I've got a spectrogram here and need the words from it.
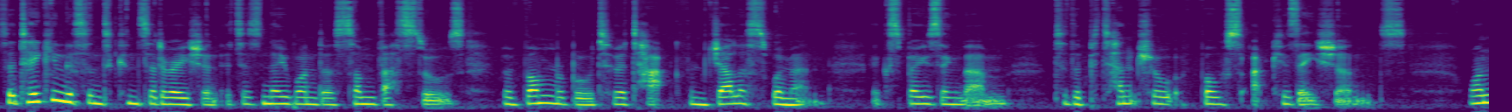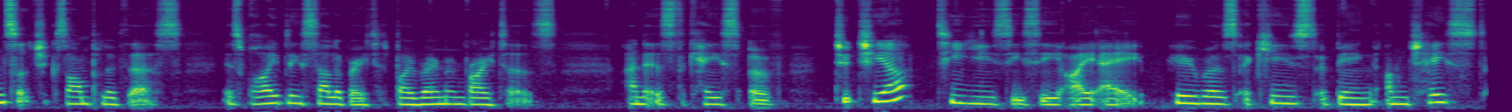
So taking this into consideration, it is no wonder some Vestals were vulnerable to attack from jealous women, exposing them to the potential of false accusations. One such example of this is widely celebrated by Roman writers, and it is the case of Tuccia, T U C C I A, who was accused of being unchaste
